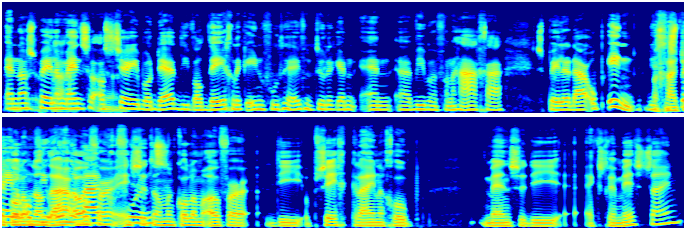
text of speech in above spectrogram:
En dan spelen Ja, mensen als ja. Thierry Baudet, die wel degelijk invloed heeft natuurlijk, en, en eh Wiebe van Haga spelen daarop in. Dus Maar gaat je spelen column dan daarover? Is het dan een column over die op zich kleine groep mensen die extremist zijn?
